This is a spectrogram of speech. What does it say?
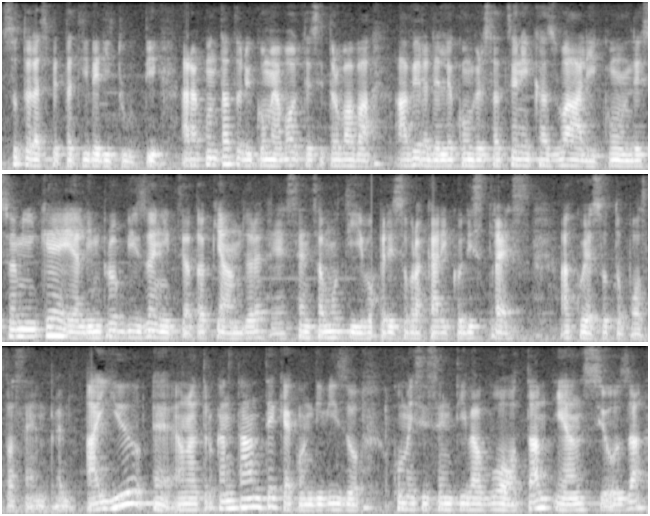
sotto le aspettative di tutti. Ha raccontato di come a volte si trovava a avere delle conversazioni casuali con le sue amiche e all'improvviso ha iniziato a piangere eh, senza motivo per il sovraccarico di stress a cui è sottoposta sempre. IU è un altro cantante che ha condiviso come si sentiva vuota e ansiosa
